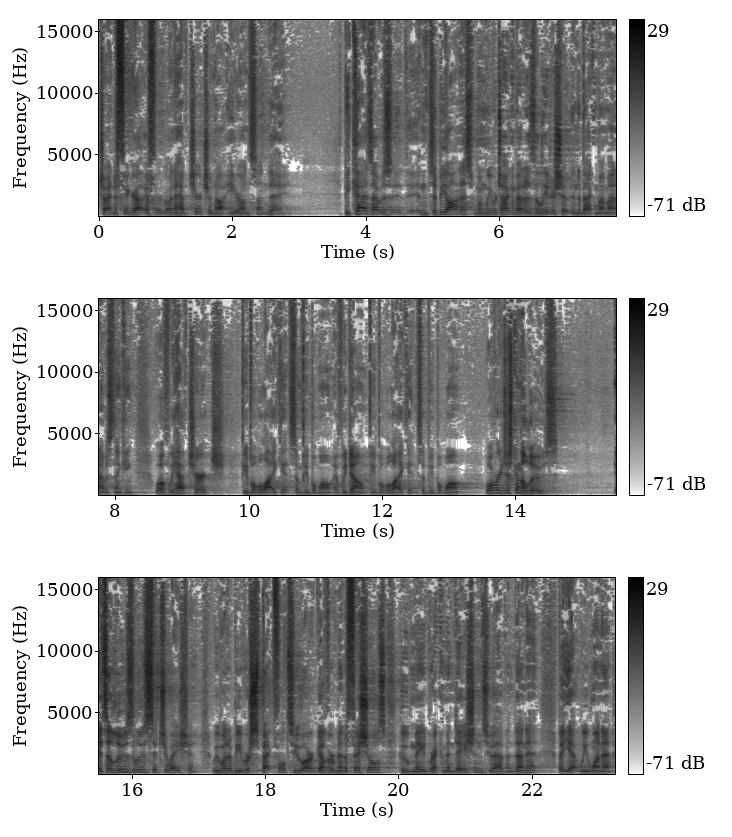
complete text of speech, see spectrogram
trying to figure out if we're going to have church or not here on Sunday. Because I was, and to be honest, when we were talking about it as a leadership, in the back of my mind, I was thinking, well, if we have church, people will like it, some people won't. If we don't, people will like it, and some people won't. Well, we're just going to lose. It's a lose lose situation. We want to be respectful to our government officials who made recommendations, who haven't done it, but yet we want to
